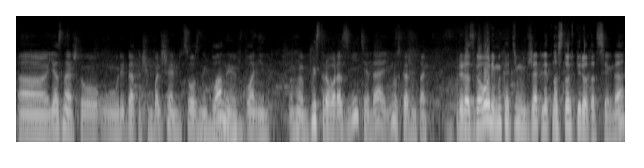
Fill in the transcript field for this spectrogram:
э, я знаю, что у ребят очень большие амбициозные планы в плане быстрого развития, да, ну, скажем так, при разговоре мы хотим убежать лет на 100 вперед от всех, да.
